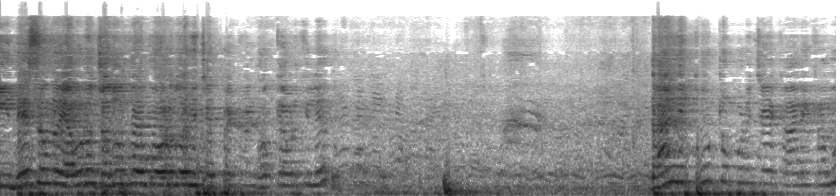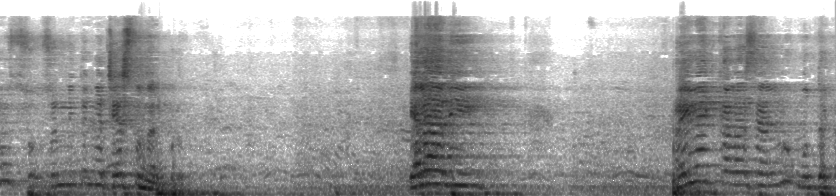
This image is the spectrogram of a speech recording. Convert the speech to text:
ఈ- దేశంలో ఎవరు చదువుకోకూడదు అని చెప్పేటువంటి హక్కు ఎవరికి లేదు. దాన్ని పూట్లు పొడిచే కార్యక్రమం సు- సున్నితంగా చేస్తున్నారు ఇప్పుడు. ఎలా అది? ప్రైవేట్ కళాశాలలు ముద్దట.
